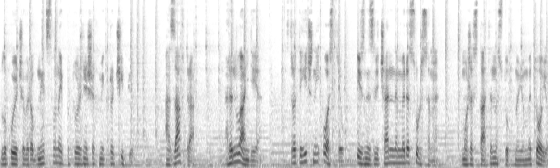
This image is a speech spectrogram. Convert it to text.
блокуючи виробництво найпотужніших мікрочіпів. А завтра Гренландія, стратегічний острів із незліченними ресурсами, може стати наступною метою.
